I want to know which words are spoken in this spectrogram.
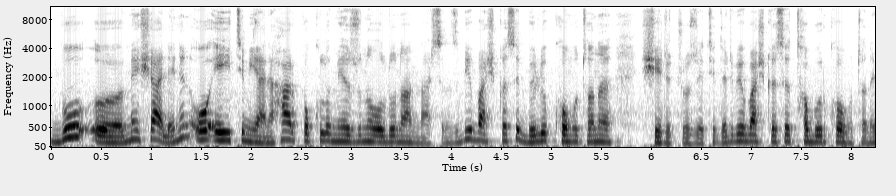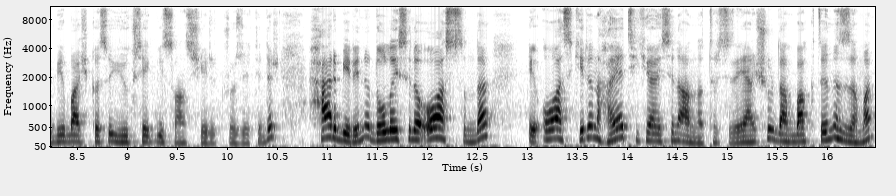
Bu e, meşalenin o eğitim yani harp okulu mezunu olduğunu anlarsınız. Bir başkası bölük komutanı şerit rozetidir. Bir başkası tabur komutanı, bir başkası yüksek lisans şerit rozetidir. Her birini dolayısıyla o aslında e, o askerin hayat hikayesini anlatır size. Yani şuradan baktığınız zaman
